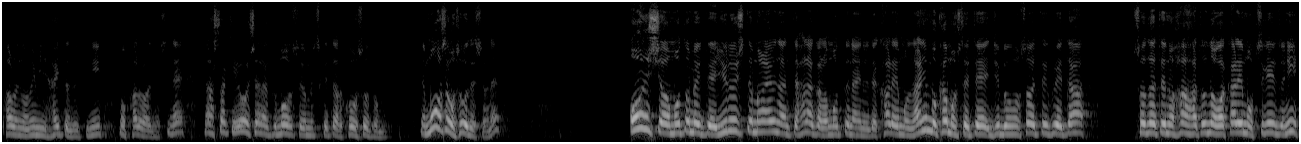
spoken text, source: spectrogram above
パロの耳に入った時にもうパロはですね情け容赦なくモーセを見つけたら殺そうと思う。でモーセもそうですよね。恩赦を求めて許してもらえるなんて鼻から思ってないので彼も何もかも捨てて自分を育ててくれた育ての母との別れも告げずに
